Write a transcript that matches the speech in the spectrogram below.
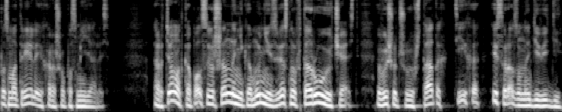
посмотрели и хорошо посмеялись. Артем откопал совершенно никому неизвестную вторую часть, вышедшую в Штатах тихо и сразу на DVD.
